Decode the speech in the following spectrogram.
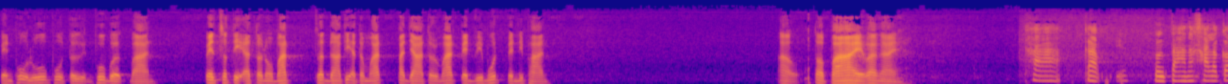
เป็นผู้รู้ผู้ตื่น ผู้เบิกบาน เป็นสติอัตโนมัติสนาที่อัตโนมัติ ปัญญาอัตโนมัติ เป็นวิมุตต์เป็นนิพพานอ้าวต่อไปว่าไง ค่ะกับหลวงตานะคะ แล้วก็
